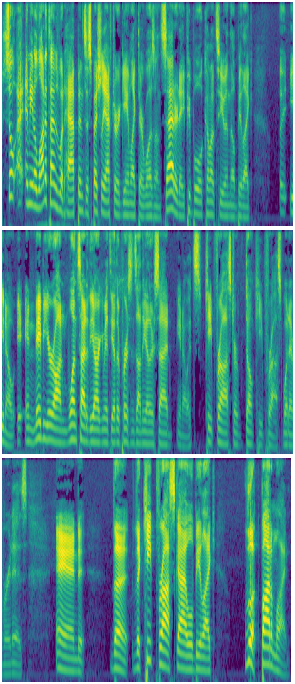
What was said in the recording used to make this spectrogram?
So I mean, a lot of times what happens, especially after a game like there was on Saturday, people will come up to you and they'll be like, uh, you know, and maybe you're on one side of the argument, the other person's on the other side. You know, it's keep Frost or don't keep Frost, whatever it is. And the the keep Frost guy will be like, "Look, bottom line,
